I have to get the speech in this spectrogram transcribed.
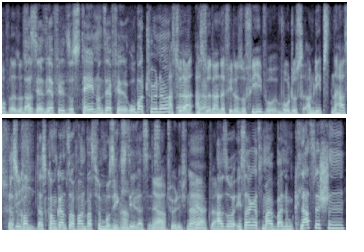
drauf oder sonst was. ist ja sehr viel Sustain und sehr viel Obertöne. Hast du da, äh, hast ne? du da eine Philosophie, wo, wo du es am liebsten hast für Das dich? kommt, das kommt ganz darauf an, was für ein Musikstil Ah, das ist, ja. natürlich. Ne? Ja. Also ich sage jetzt mal, bei einem klassischen,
